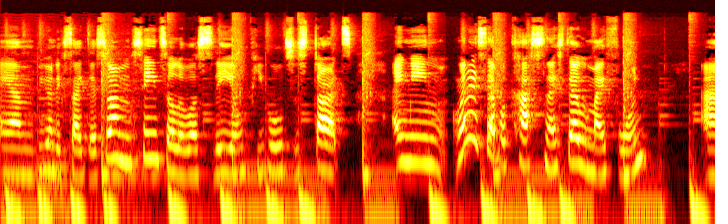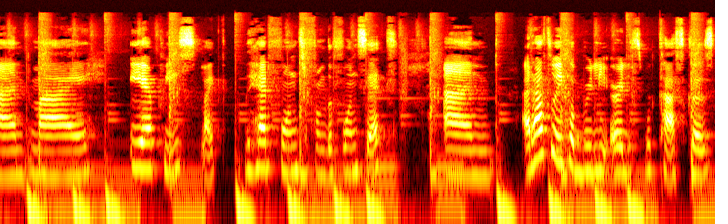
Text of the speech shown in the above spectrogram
I am beyond excited. So I'm saying to all of us today, young people, to start. I mean, when I start podcasting, I start with my phone and my earpiece, like the headphones from the phone set, and I'd have to wake up really early to podcast because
